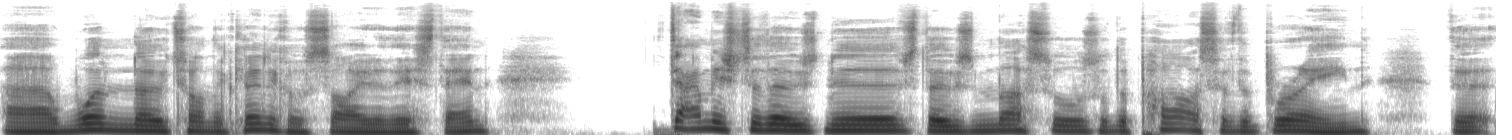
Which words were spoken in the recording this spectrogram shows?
Uh, one note on the clinical side of this then damage to those nerves, those muscles, or the parts of the brain that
